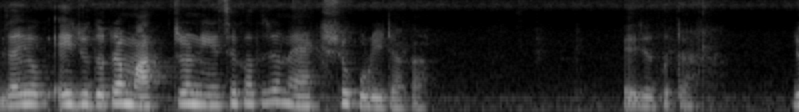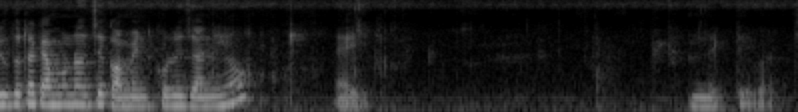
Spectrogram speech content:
যাই হোক, এই জুতোটা মাত্র নিয়েছে কত জানো? একশো কুড়ি টাকা। এই জুতোটা। জুতোটা কেমন হয়েছে কমেন্ট করে জানিও। এই। দেখতেই পাচ্ছ।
